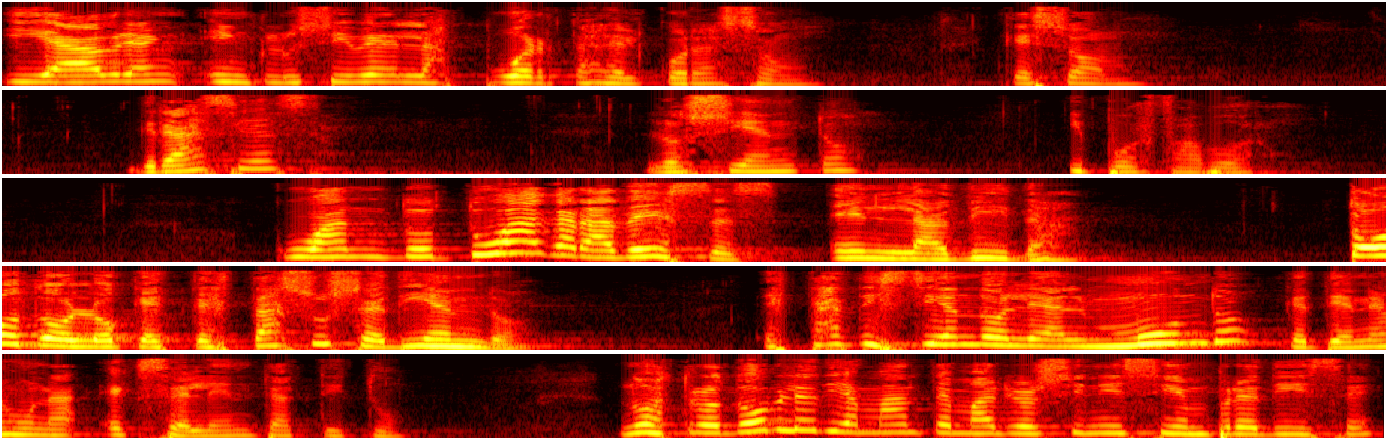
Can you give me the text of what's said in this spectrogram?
y abren inclusive las puertas del corazón, que son, gracias, lo siento y por favor. Cuando tú agradeces en la vida todo lo que te está sucediendo, estás diciéndole al mundo que tienes una excelente actitud. Nuestro doble diamante Mario Orsini siempre dice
